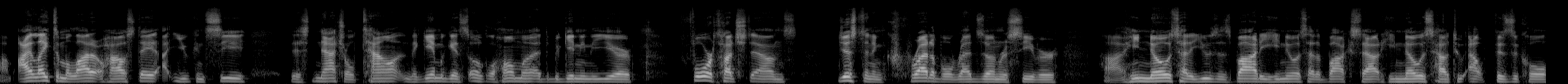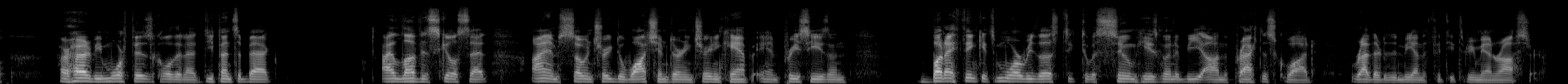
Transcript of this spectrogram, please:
Um, I liked him a lot at Ohio State. You can see this natural talent in the game against Oklahoma at the beginning of the year. Four touchdowns, just an incredible red zone receiver. Uh, he knows how to use his body. He knows how to box out. He knows how to out physical or how to be more physical than a defensive back. I love his skill set. I am so intrigued to watch him during training camp and preseason, but I think it's more realistic to assume he's going to be on the practice squad rather than be on the 53 man roster.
